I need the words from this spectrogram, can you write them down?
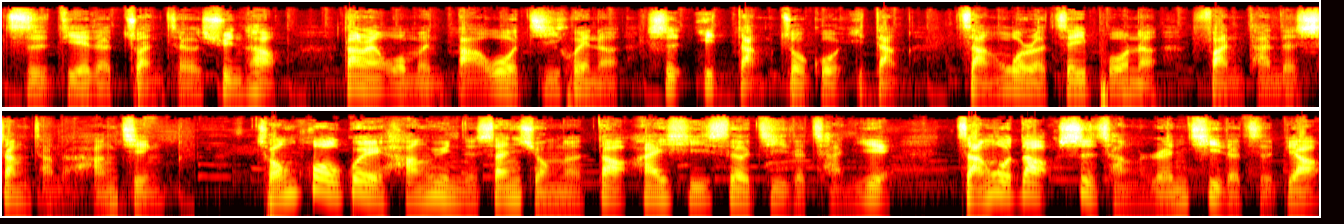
止跌的转折讯号。当然，我们把握机会呢，是一档做过一档，掌握了这一波呢。反弹的上涨的行情，从货柜航运的三雄呢，到 IC 设计的产业，掌握到市场人气的指标。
